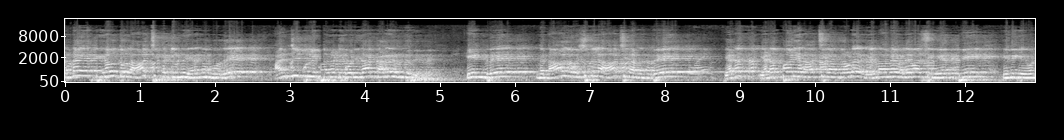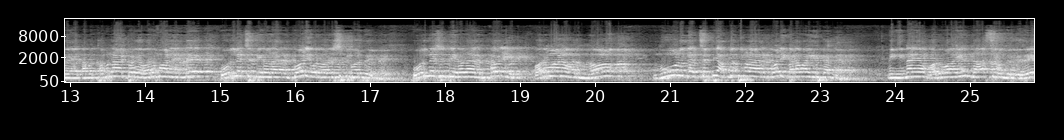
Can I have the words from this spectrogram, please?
ரெண்டாயிரத்தி இருபத்தி ஒன்று ஆட்சி கட்டிலிருந்து இறங்கும் போது அஞ்சு புள்ளி பதினெட்டு கோடி தான் கடன் இருந்தது. இன்று இந்த நாலு வருஷத்துல ஆட்சி நடந்து எடப்பாடியார் ஆட்சி காலத்தோட எல்லாமே விலைவாசி ஏற்றி இன்னைக்கு ஒரு நம்ம தமிழ்நாட்டுடைய வருமானம் வந்து ஒரு லட்சத்தி இருபதாயிரம் கோடி ஒரு வருஷத்துக்கு வருது. ஒரு லட்சத்தி இருபதாயிரம் கோடி வருமானம் வரணும். மூணு லட்சத்தி ஐம்பத்தி மூணாயிரம் கோடி கடன் வாங்கியிருக்காங்க நீங்க என்ன வருவாயும் தாசி வந்திருக்குது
